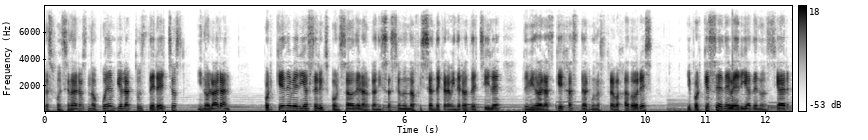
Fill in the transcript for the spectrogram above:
Los funcionarios no pueden violar tus derechos y no lo harán. ¿Por qué debería ser expulsado de la organización un oficial de carabineros de Chile debido a las quejas de algunos trabajadores? ¿Y por qué se debería denunciar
